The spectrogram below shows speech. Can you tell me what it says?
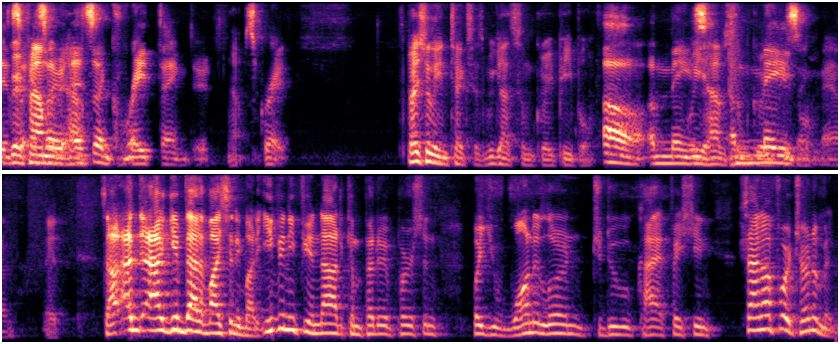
It's a great family to have. it's a great thing, dude. Yeah. It's great. especially in Texas, we got some great people. Oh, amazing. We have some great amazing, man. So I, I give that advice to anybody, even if you're not a competitive person, but you want to learn to do kayak fishing, sign up for a tournament.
